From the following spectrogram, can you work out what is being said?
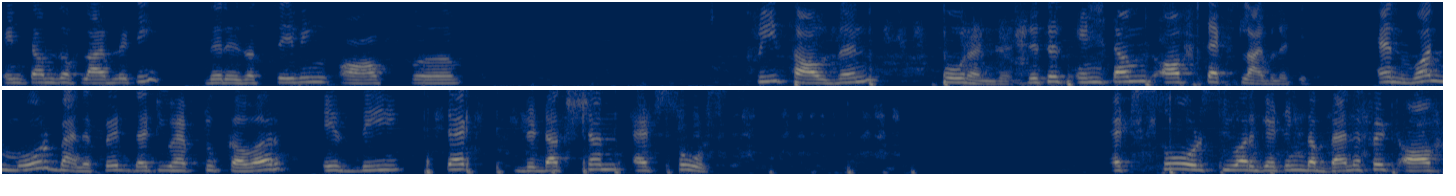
in terms of liability there is a saving of uh, 3400 this is in terms of tax liability and one more benefit that you have to cover is the tax deduction at source. At source, you are getting the benefit of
